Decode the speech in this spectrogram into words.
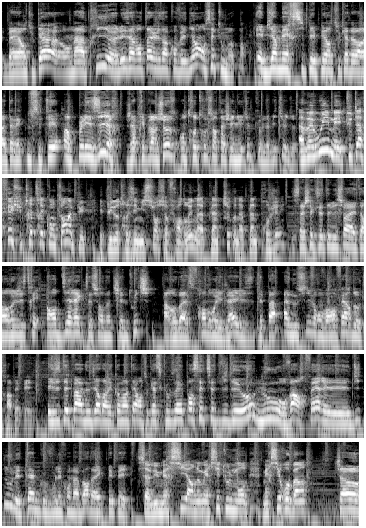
Eh Ben, en tout cas, on a appris euh, les avantages et les inconvénients, on sait tout maintenant. Eh bien, merci Pépé en tout cas d'avoir été avec nous, c'était un plaisir. J'ai appris plein de choses, on te retrouve sur ta chaîne YouTube comme d'habitude. Ah bah oui, mais tout à fait, je suis très très content. Et puis, et puis d'autres émissions sur Frandroid, on a plein de trucs, on a plein de projets. Sachez que cette émission a été enregistrée en direct sur notre chaîne Twitch, arrobase frandroid live. N'hésitez pas à nous suivre, on va en faire d'autres, hein, Pépé. N'hésitez pas à nous dire dans les commentaires en tout cas ce que vous avez pensé de cette vidéo. Nous, on va en refaire et dites-nous les thèmes que vous voulez qu'on aborde avec Pépé. Salut, merci Arnaud, merci tout le monde. Merci Robin, Ciao,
